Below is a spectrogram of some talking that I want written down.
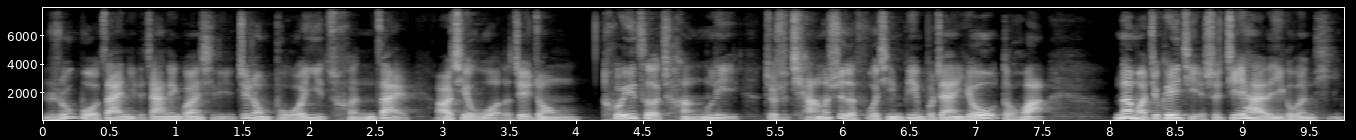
如果在你的家庭关系里，这种博弈存在，而且我的这种推测成立，就是强势的父亲并不占优的话，那么就可以解释接下来的一个问题，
